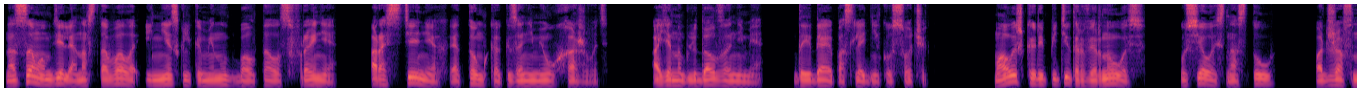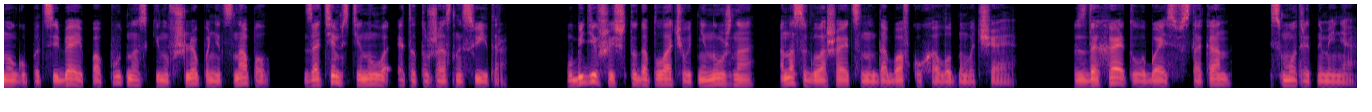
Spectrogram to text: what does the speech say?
На самом деле она вставала и несколько минут болтала с Фрэнни о растениях и о том, как за ними ухаживать. А я наблюдал за ними, доедая последний кусочек. Малышка-репетитор вернулась, уселась на стул, поджав ногу под себя и попутно, скинув шлепанец на пол, затем стянула этот ужасный свитер. Убедившись, что доплачивать не нужно, она соглашается на добавку холодного чая. Вздыхает, улыбаясь в стакан, и смотрит на меня.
